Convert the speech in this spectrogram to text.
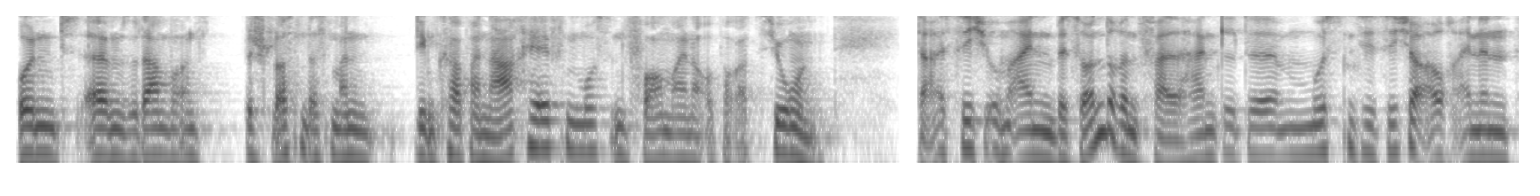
Und ähm, so da haben wir uns beschlossen, dass man dem Körper nachhelfen muss in Form einer Operation. Da es sich um einen besonderen Fall handelte, mussten Sie sicher auch einen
